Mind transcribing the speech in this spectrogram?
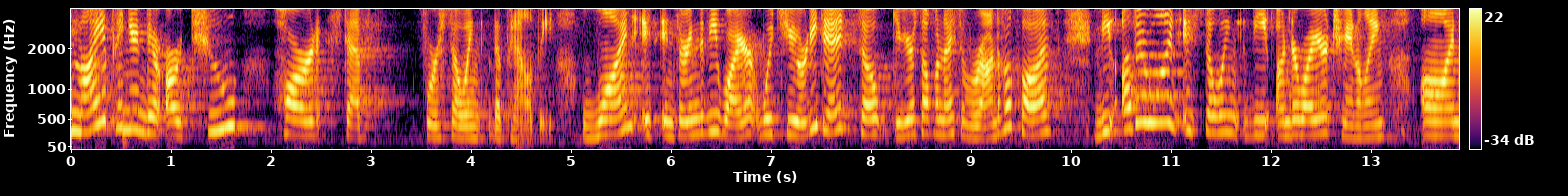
In my opinion, there are two hard steps for sewing the Penelope. One is inserting the V-wire, which you already did, so give yourself a nice round of applause. The other one is sewing the underwire channeling on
